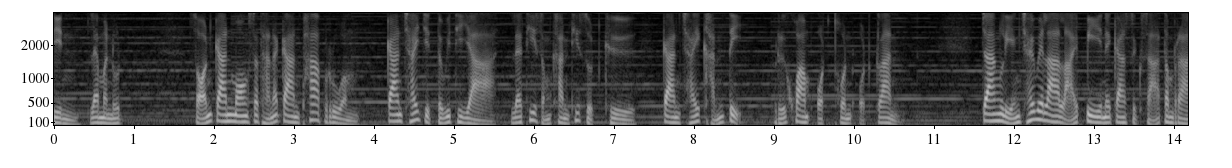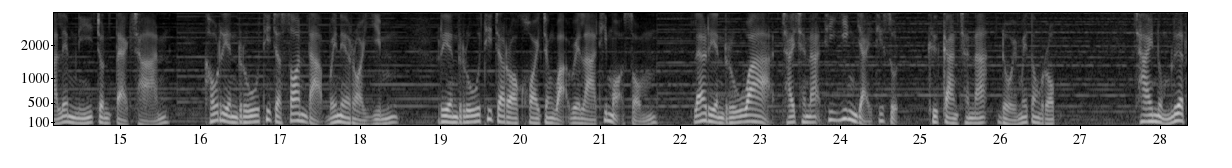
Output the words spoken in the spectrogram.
ดิน และมนุษย์ สอนการมองสถานการณ์ภาพรวม การใช้จิตวิทยาและที่สำคัญที่สุดคือ การใช้ขันติ หรือความอดทนอดกลั้น จางเหลียงใช้เวลาหลายปีในการศึกษาตำราเล่มนี้จนแตกฉาน เขาเรียนรู้ที่จะซ่อนดาบไว้ในรอยยิ้ม เรียนรู้ที่จะรอคอยจังหวะเวลาที่เหมาะสม และเรียนรู้ว่าชัยชนะที่ยิ่งใหญ่ที่สุด คือการชนะโดยไม่ต้องรบ ชายหนุ่มเลือด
